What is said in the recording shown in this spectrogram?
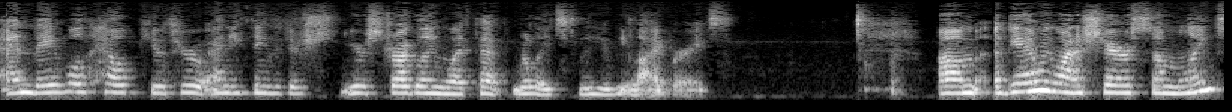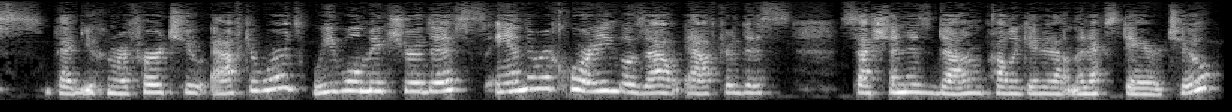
and they will help you through anything that you're, struggling with that relates to the UB libraries. Um, again, we want to share some links that you can refer to afterwards. We will make sure this and the recording goes out after this session is done. We'll probably get it out in the next day or two.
